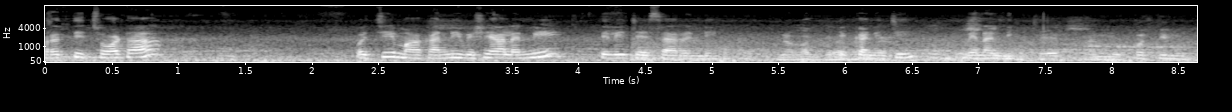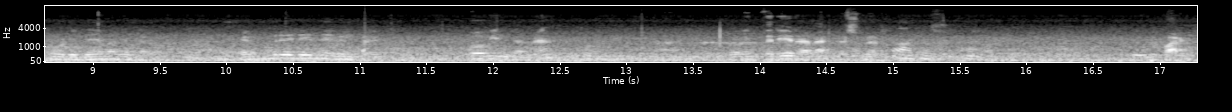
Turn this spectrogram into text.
ప్రతి చోట వచ్చి మాకు అన్ని విషయాలన్నీ తెలియచేశారండి. ఇక్కడి నుంచి వినండి. ఎవ్రీడే గోవిందనా? உங்களுக்கு கிருஷ்ணர். பாருங்க.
